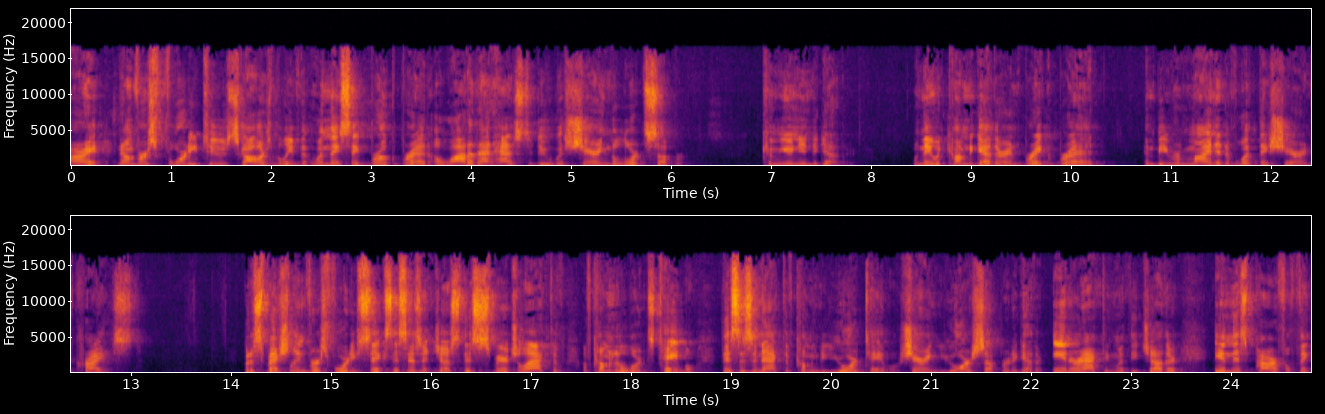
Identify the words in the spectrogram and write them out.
All right? Now, in verse 42, scholars believe that when they say broke bread, a lot of that has to do with sharing the Lord's Supper, communion together. When they would come together and break bread and be reminded of what they share in Christ. But especially in verse 46, this isn't just this spiritual act of, of coming to the Lord's table. This is an act of coming to your table, sharing your supper together, interacting with each other in this powerful thing.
